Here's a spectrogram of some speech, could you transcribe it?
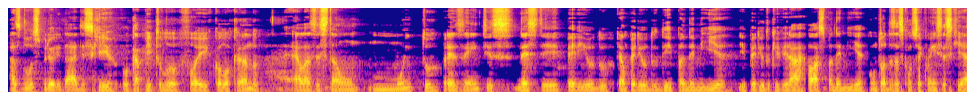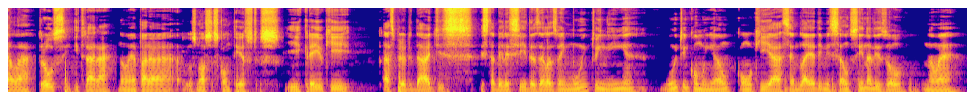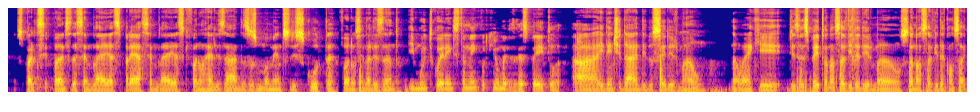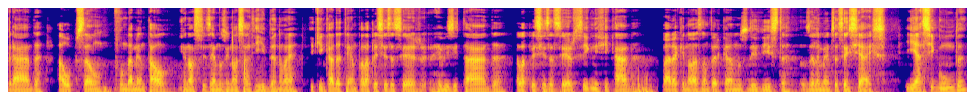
As duas prioridades que o capítulo foi colocando, elas estão muito presentes neste período, que é um período de pandemia e período que virá pós-pandemia, com todas as consequências que ela trouxe e trará, não é para os nossos contextos. E creio que as prioridades estabelecidas, elas vêm muito em linha muito em comunhão com o que a Assembleia de Missão sinalizou, não é? Os participantes da Assembleia, as pré-assembleias que foram realizadas, os momentos de escuta foram sinalizando. E muito coerentes também, porque uma diz respeito à identidade do ser irmão, não é que diz respeito à nossa vida de irmãos, à nossa vida consagrada, à opção fundamental que nós fizemos em nossa vida, não é? E que em cada tempo ela precisa ser revisitada, ela precisa ser significada para que nós não percamos de vista os elementos essenciais. E a segunda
